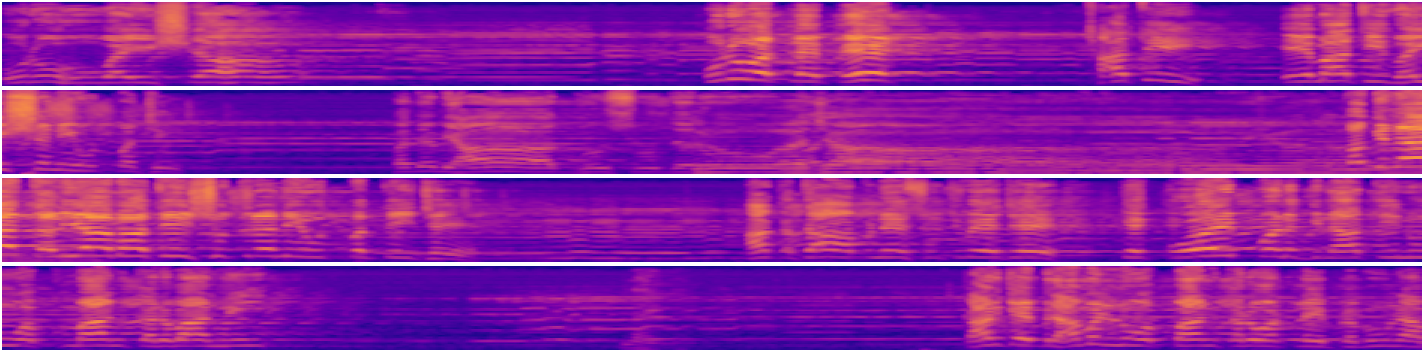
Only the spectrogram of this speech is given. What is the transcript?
ઉરુહ વૈશ્ય. ઉરુ એટલે પેટ છાતી એમાંથી વૈશ્યની ઉત્પત્તિ. પગના તળિયામાંથી શુદ્રની ઉત્પત્તિ છે. આ કથા આપને સૂચવે છે કે કોઈ પણ જ્ઞાતિનું અપમાન કરવાની નહીં. કારણ કે બ્રાહ્મણનું અપમાન કરો એટલે પ્રભુના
